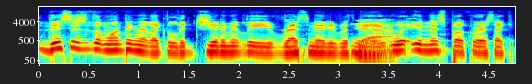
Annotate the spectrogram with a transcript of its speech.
this is the one thing that like legitimately resonated with Yeah. me in this book, where it's like.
